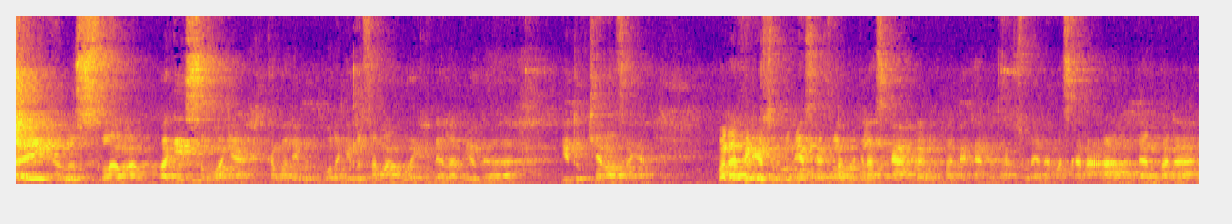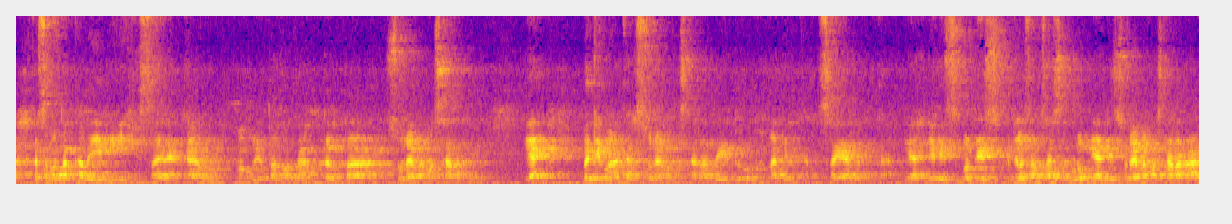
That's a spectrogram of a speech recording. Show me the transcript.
Hai, halo selamat pagi semuanya. Kembali bertemu lagi bersama gue dalam yoga YouTube channel saya. Pada video sebelumnya saya telah menjelaskan dan membacakan tentang Surya A Dan pada kesempatan kali ini saya akan memberitahukan tentang Surya Namaskara B. Ya, bagaimanakah Surya B itu? Nanti akan saya lakukan ya. Jadi seperti penjelasan saya sebelumnya di Surya Namaskara A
